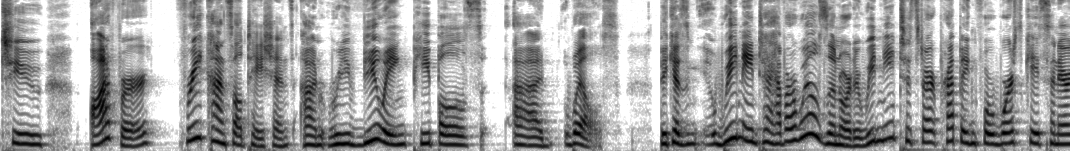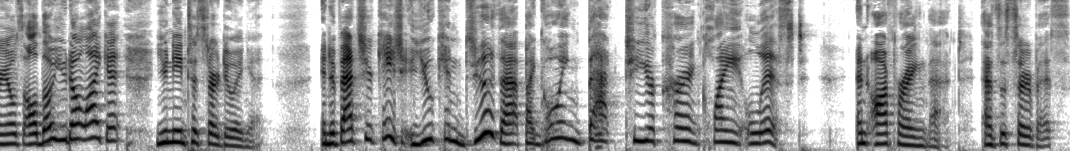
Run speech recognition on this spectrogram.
to offer free consultations on reviewing people's uh, wills because we need to have our wills in order. We need to start prepping for worst case scenarios. Although you don't like it, you need to start doing it. And if that's your case, you can do that by going back to your current client list and offering that as a service,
